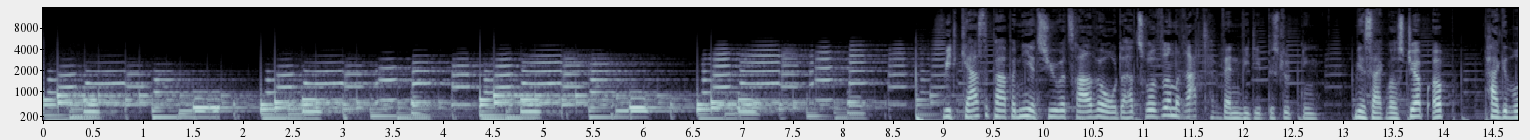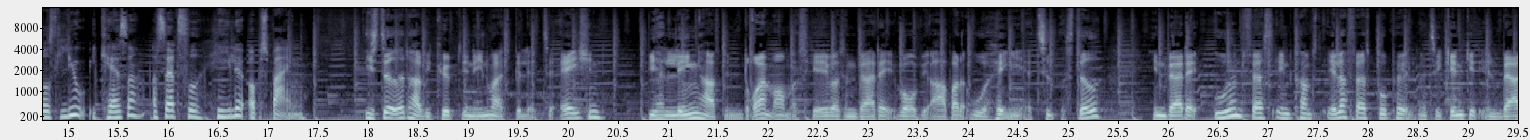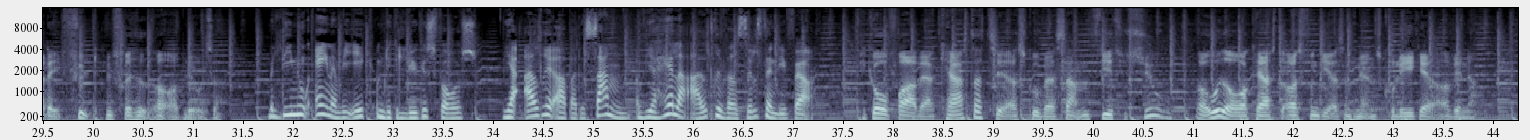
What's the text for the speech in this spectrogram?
Vi er et kærestepar på 29 og 30 år, der har truffet en ret vanvittig beslutning. Vi har sagt vores job op, pakket vores liv i kasser og satset hele opsparingen. I stedet har vi købt en envejsbillet til Asien. Vi har længe haft en drøm om at skabe os en hverdag, hvor vi arbejder uafhængig af tid og sted. En hverdag uden fast indkomst eller fast bopæl, men til gengæld en hverdag fyldt med frihed og oplevelser. Men lige nu aner vi ikke, om det kan lykkes for os. Vi har aldrig arbejdet sammen, og vi har heller aldrig været selvstændige før. Vi går fra at være kærester til at skulle være sammen 24-7, og udover kærester også fungere som hinandens kollegaer og venner.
